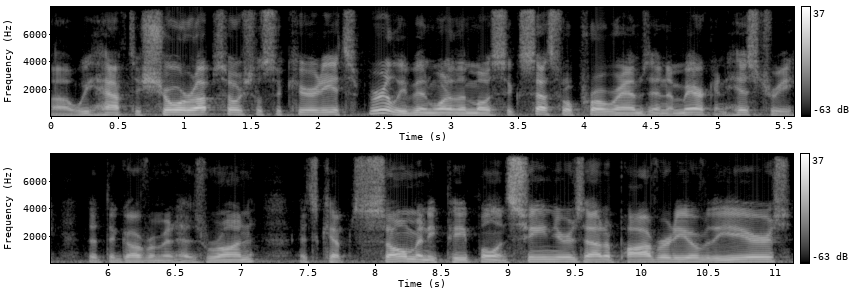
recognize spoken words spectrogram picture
Uh, we have to shore up Social Security. It's really been one of the most successful programs in American history that the government has run. It's kept so many people and seniors out of poverty over the years.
